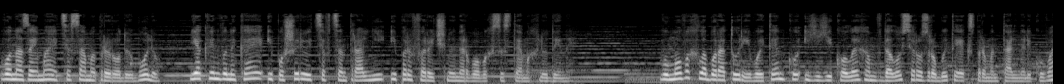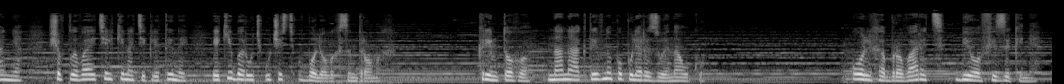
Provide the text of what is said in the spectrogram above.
Вона займається саме природою болю, як він виникає і поширюється в центральній і периферичної нервових системах людини. В умовах лабораторії Войтенко і її колегам вдалося розробити експериментальне лікування, що впливає тільки на ті клітини, які беруть участь в больових синдромах. Крім того, Нана активно популяризує науку. Ольга Броварець, біофізикиня.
